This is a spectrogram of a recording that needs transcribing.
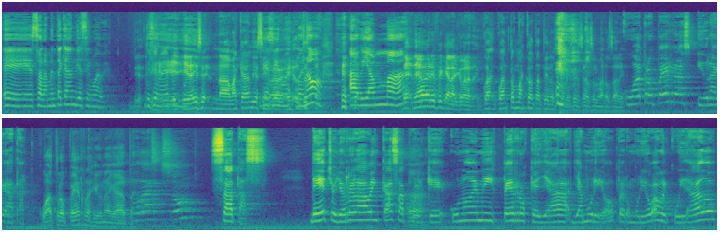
eh, solamente quedan 19. 19 y, ella dice, nada más quedan 19. 19. Bueno, habían más. De- deja verificar algo, espérate. ¿Cu- ¿Cuántas mascotas tiene usted, licenciada Solma Rosario? Cuatro perras y una gata. Cuatro perras y una gata. Todas son satas. De hecho, yo relajaba en Ah. casa porque uno de mis perros que ya, ya murió, pero murió bajo el cuidado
